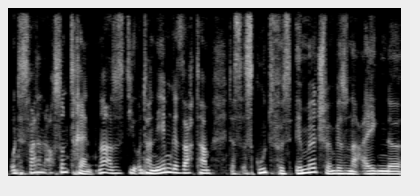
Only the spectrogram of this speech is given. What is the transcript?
und es war dann auch so ein Trend. Ne? Also, dass die Unternehmen gesagt haben, das ist gut fürs Image, wenn wir so eine eigene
